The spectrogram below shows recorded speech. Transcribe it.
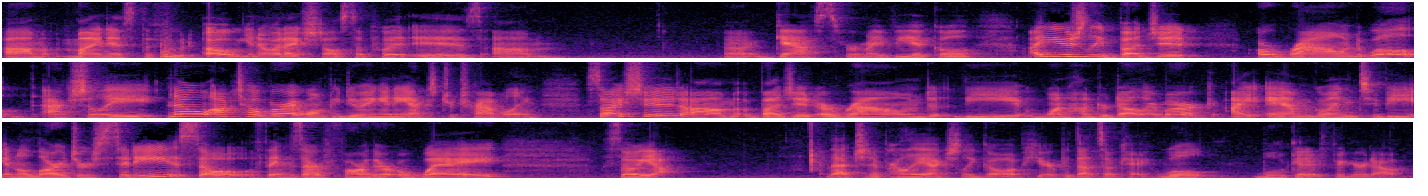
um, minus the food. Oh, you know what I should also put is um, uh, gas for my vehicle. I usually budget around, well, actually, no, October I won't be doing any extra traveling. So I should um, budget around the $100 mark. I am going to be in a larger city, so things are farther away. So yeah, that should probably actually go up here, but that's okay. We'll, we'll get it figured out.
